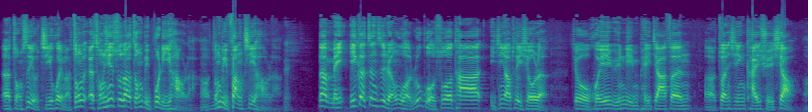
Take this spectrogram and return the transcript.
呃，总是有机会嘛，总呃重新塑造总比不理好了啊，总比放弃好了。对。那每一个政治人物，如果说他已经要退休了，就回云林陪家分，呃，专心开学校啊，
